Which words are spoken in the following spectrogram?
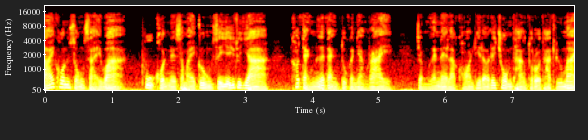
ลายคนสงสัยว่าผู้คนในสมัยกรุงศรีอยุธยา เขาแต่งเนื้อแต่งตัวกันอย่างไร จะเหมือนในละครที่เราได้ชมทางโทรทัศน์หรือไม่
